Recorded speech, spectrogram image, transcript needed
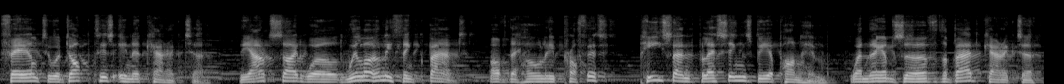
fail to adopt his inner character. The outside world will only think bad of the Holy Prophet, peace and blessings be upon him, when they observe the bad character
